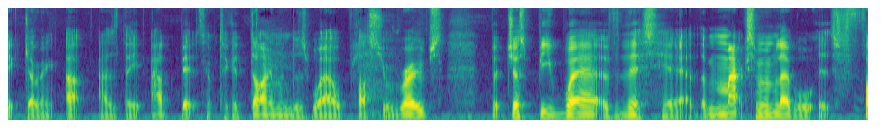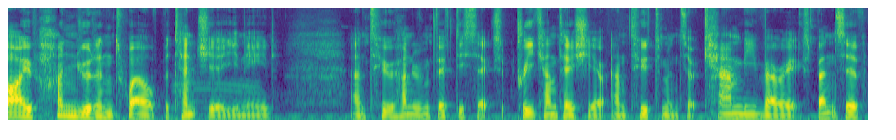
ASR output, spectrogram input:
it going up as they add bits. It'll take a diamond as well, plus your robes. But just beware of this here. At the maximum level, it's 512 Potentia you need. And 256 Praecantatio and Tutamen. So it can be very expensive.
